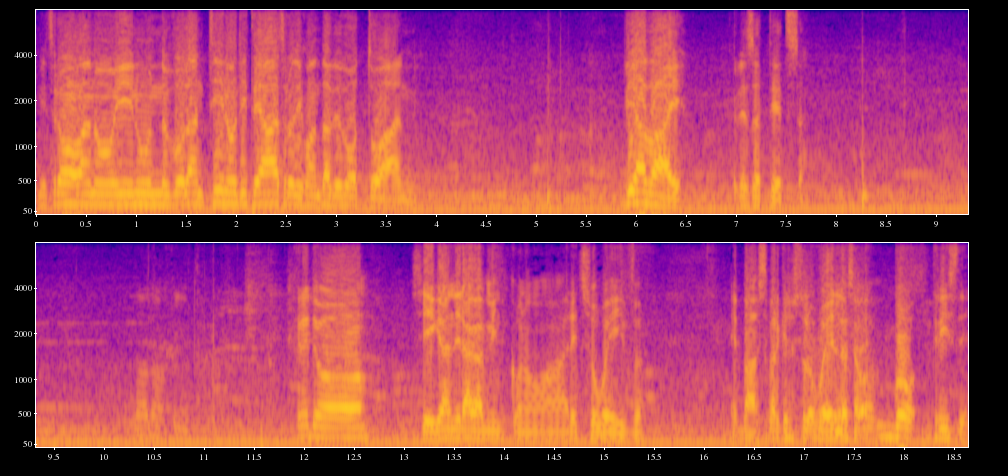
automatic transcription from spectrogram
Mi trovano in un volantino di teatro di quando avevo 8 anni. Via vai, per l'esattezza. Credo sì, i grandi raga vincono Arezzo Wave. E basta, perché c'è solo quello. Siamo boh, tristi.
